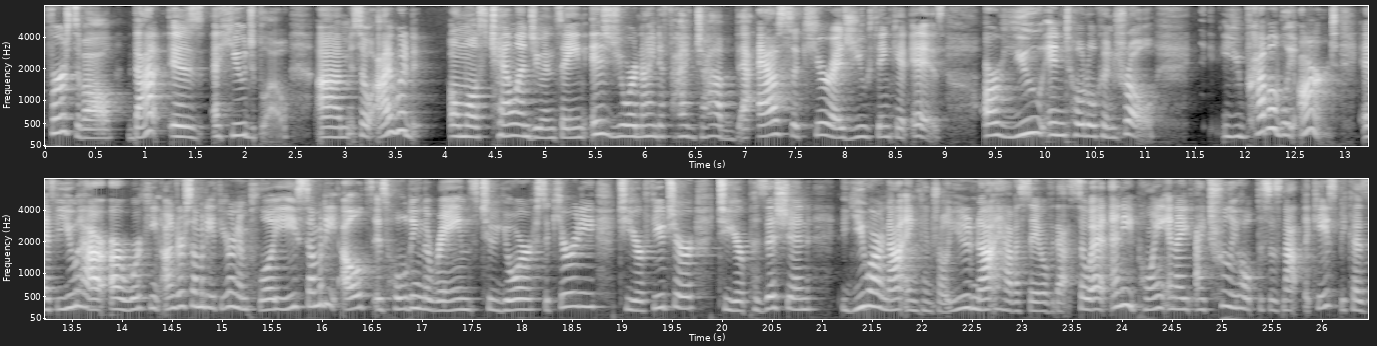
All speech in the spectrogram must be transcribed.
first of all, that is a huge blow. Um, so, I would almost challenge you in saying, is your nine to five job as secure as you think it is? Are you in total control? you probably aren't. If you are working under somebody, if you're an employee, somebody else is holding the reins to your security, to your future, to your position you are not in control. You do not have a say over that. So at any point, and I, I truly hope this is not the case because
